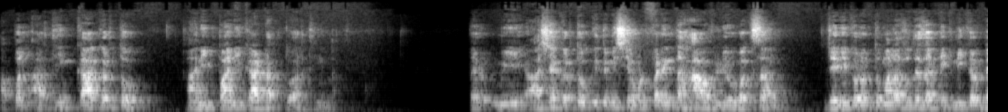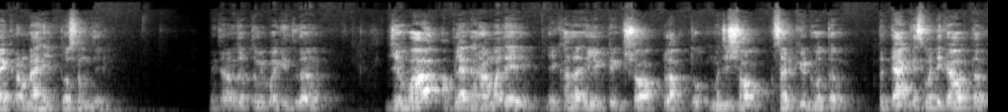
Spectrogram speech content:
आपण अर्थिंग का करतो आणि पाणी का टाकतो अर्थिंगला तर मी आशा करतो की तुम्ही शेवटपर्यंत हा व्हिडिओ बघसाल जेणेकरून तुम्हाला जो त्याचा टेक्निकल बॅकग्राऊंड आहे तो समजेल. मित्रांनो जर तुम्ही बघितलं जेव्हा आपल्या घरामध्ये एखादा इलेक्ट्रिक शॉक लागतो म्हणजे शॉक सर्किट होतं तर त्या केसमध्ये काय होतं?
